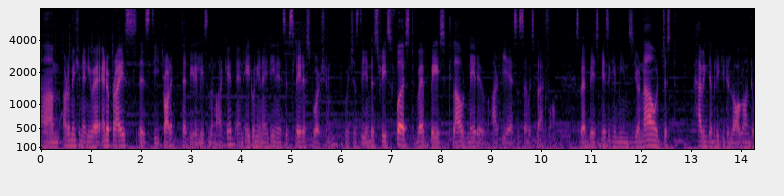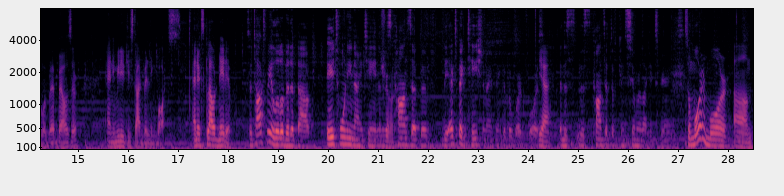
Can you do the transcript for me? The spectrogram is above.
Um, Automation Anywhere Enterprise is the product that we release in the market, and A2019 is its latest version, which is the industry's first web-based cloud-native RPA as a service platform. So web-based basically means you're now just having the ability to log on to a web browser and immediately start building bots. And it's cloud-native, So talk to me a little bit about A2019 and this concept of the expectation, I think, of the workforce. Yeah. And this, this concept of consumer-like experience. So more and more um,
